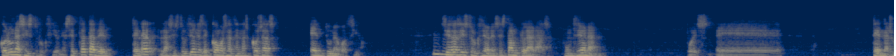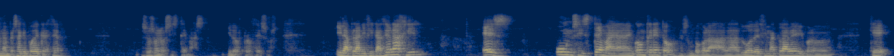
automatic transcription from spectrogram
con unas instrucciones. Se trata de tener las instrucciones de cómo se hacen las cosas en tu negocio. Si esas instrucciones están claras, funcionan, pues eh, tendrás una empresa que puede crecer. Esos son los sistemas y los procesos. Y la planificación ágil es un sistema en concreto, es un poco la, duodécima clave, y que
